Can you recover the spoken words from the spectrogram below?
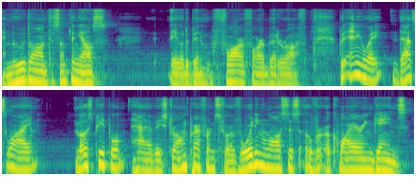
and moved on to something else, they would have been far, far better off. But anyway, that's why most people have a strong preference for avoiding losses over acquiring gains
